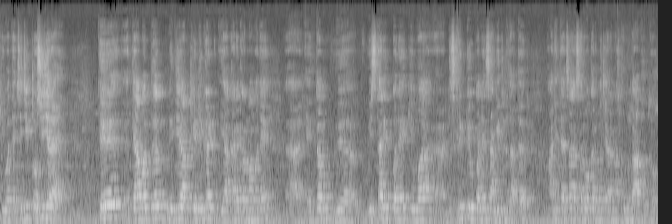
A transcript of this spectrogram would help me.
किंवा त्याची जी प्रोसिजर आहे ते त्याबद्दल निधी आपके निकट या कार्यक्रमामध्ये एकदम विस्तारितपणे किंवा डिस्क्रिप्टिव्हपणे सांगितलं जातं आणि त्याचा सर्व कर्मचाऱ्यांना खूप लाभ होतो.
